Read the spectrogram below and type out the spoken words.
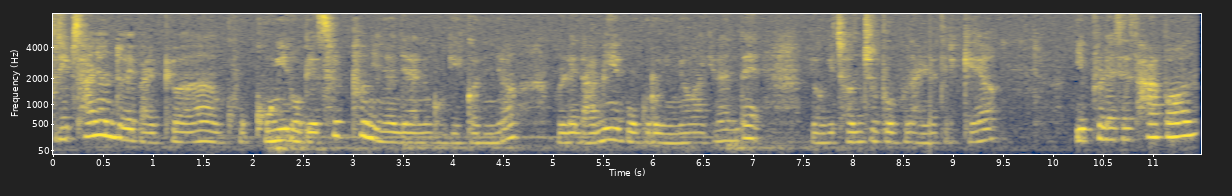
94년도에 발표한 015의 슬픈 인연이라는 곡이 있거든요. 원래 남이의 곡으로 유명하긴 한데 여기 전주 부분 알려드릴게요. E 플랫의 4번,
